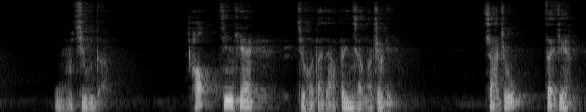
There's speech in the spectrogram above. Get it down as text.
无咎的。好，今天就和大家分享到这里，下周再见。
